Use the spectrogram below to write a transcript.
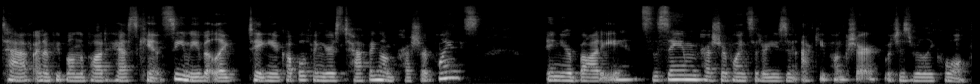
tap. I know people on the podcast can't see me, but like taking a couple fingers, tapping on pressure points in your body. It's the same pressure points that are used in acupuncture, which is really cool.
